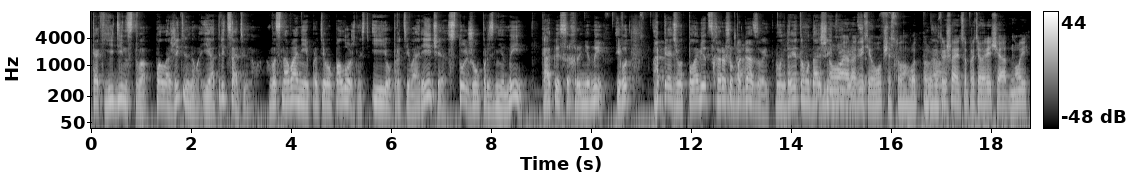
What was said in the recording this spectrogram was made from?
как единство положительного и отрицательного. В основании противоположность и ее противоречия столь же упразднены, как и сохранены. И вот Опять же, вот половец хорошо да. показывает. Благодаря этому дальше ну, и развитие общества. Вот да. разрешается противоречие одной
